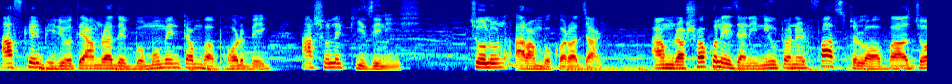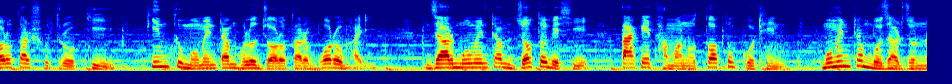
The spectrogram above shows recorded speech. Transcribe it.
আজকের ভিডিওতে আমরা দেখব মোমেন্টাম বা ভরবেগ আসলে কি জিনিস। চলুন আরম্ভ করা যাক। আমরা সকলেই জানি নিউটনের ফার্স্ট ল বা জড়তার সূত্র কি, কিন্তু মোমেন্টাম হলো জড়তার বড় ভাই, যার মোমেন্টাম যত বেশি, তাকে থামানো তত কঠিন। মোমেন্টাম বোঝার জন্য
